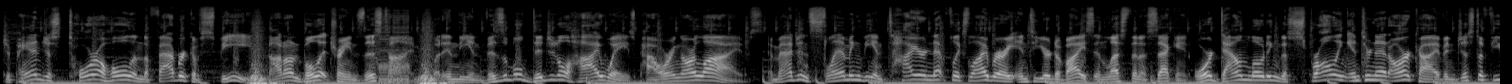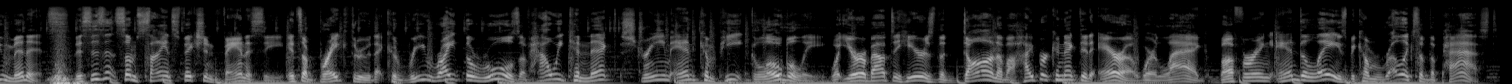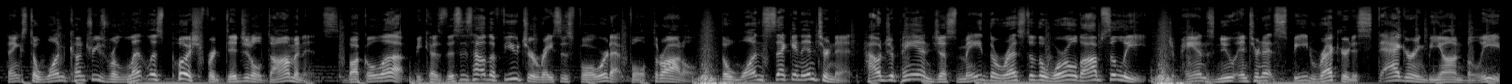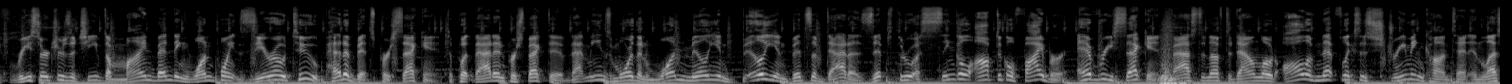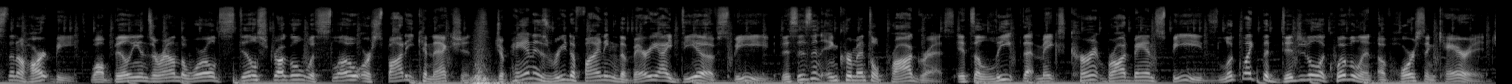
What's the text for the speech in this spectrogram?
Japan just tore a hole in the fabric of speed, not on bullet trains this time, but in the invisible digital highways powering our lives. Imagine slamming the entire Netflix library into your device in less than a second, or downloading the sprawling internet archive in just a few minutes. This isn't some science fiction fantasy, it's a breakthrough that could rewrite the rules of how we connect, stream, and compete globally. What you're about to hear is the dawn of a hyper-connected era where lag, buffering, and delays become relics of the past thanks to one country's relentless push for digital dominance. Buckle up, because this is how the future races forward at full throttle. The one second internet, how Japan just made the rest of the world obsolete. Japan's new internet speed record is staggering beyond belief. Researchers achieved a mind-bending 1.02 petabits per second. To put that in perspective, that means more than 1 million billion bits of data zipped through a single optical fiber every second, fast enough to download all of Netflix's streaming content in less than a heartbeat, while billions around the world still struggle with slow or spotty connections. Japan is redefining the very idea of speed. This isn't incremental progress, it's a leap that makes current broadband speeds look like the digital equivalent of horse and carriage.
